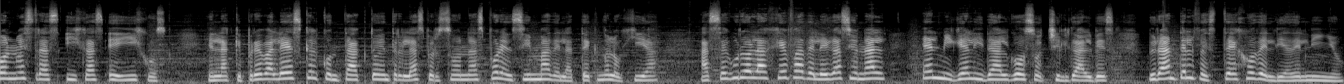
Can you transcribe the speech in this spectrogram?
con nuestras hijas e hijos, en la que prevalezca el contacto entre las personas por encima de la tecnología, aseguró la jefa delegacional en Miguel Hidalgo Xochil Gálvez durante el festejo del Día del Niño.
